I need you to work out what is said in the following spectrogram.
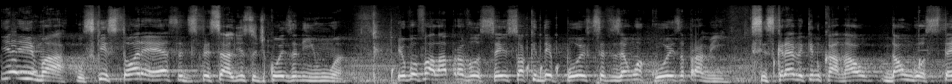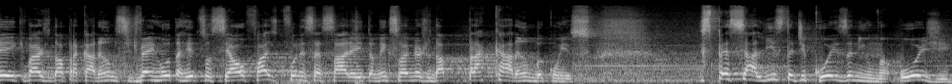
E aí, Marcos, que história é essa de especialista de coisa nenhuma? Eu vou falar para vocês, só que depois que você fizer uma coisa para mim. Se inscreve aqui no canal, dá um gostei que vai ajudar pra caramba. Se tiver em outra rede social, faz o que for necessário aí também, que você vai me ajudar pra caramba com isso. Especialista de coisa nenhuma. Hoje,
